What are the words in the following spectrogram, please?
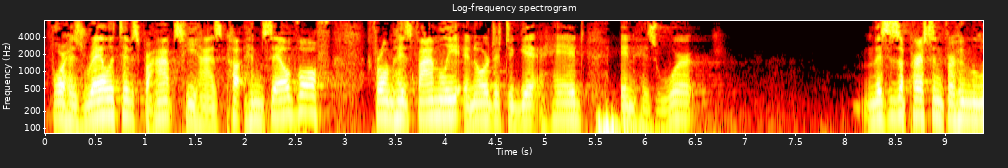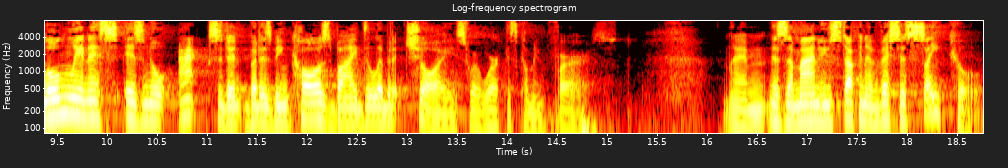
for his relatives. Perhaps he has cut himself off from his family in order to get ahead in his work. This is a person for whom loneliness is no accident, but has been caused by deliberate choice, where work is coming first. Um, this is a man who's stuck in a vicious cycle.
